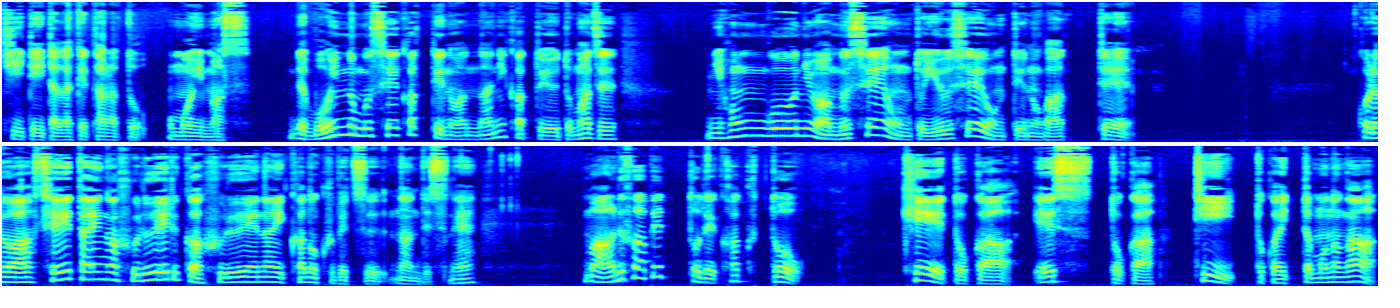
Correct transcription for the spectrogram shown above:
聞いていただけたらと思います。で、母音の無声化っていうのは何かというと、まず、日本語には無声音と有声音っていうのがあって、これは声帯が震えるか震えないかの区別なんですね。まあ、アルファベットで書くと、K とか S とか T とかいったものが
